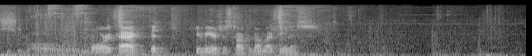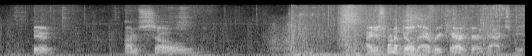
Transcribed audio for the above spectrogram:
Small. More attack. Did Ymir just talk about my penis? Dude, I'm so... I just want to build every character attack speed.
